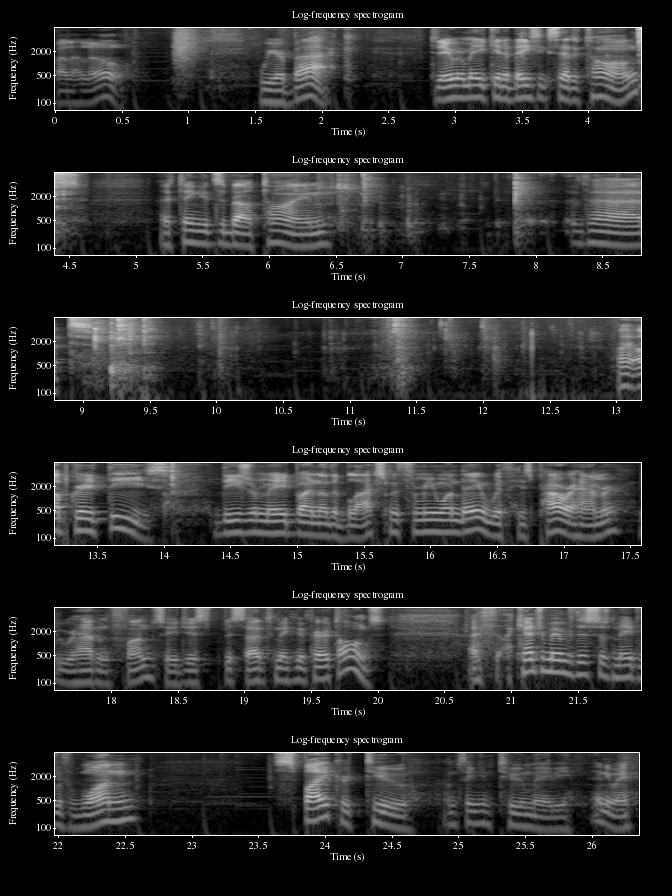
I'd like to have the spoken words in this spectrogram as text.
Well, hello. We are back. Today we're making a basic set of tongs. I think it's about time that I upgrade these. These were made by another blacksmith for me one day with his power hammer. We were having fun, so he just decided to make me a pair of tongs. I, I can't remember if this was made with one spike or two. I'm thinking two maybe. Anyway,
